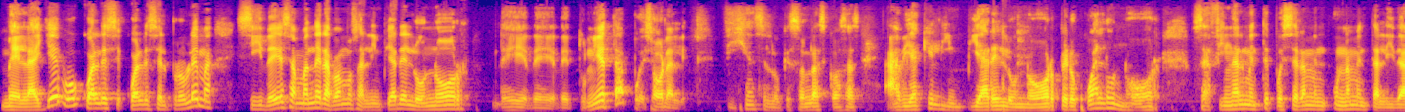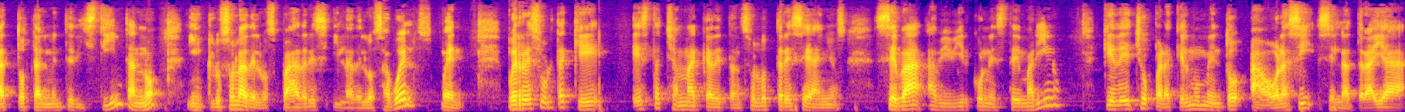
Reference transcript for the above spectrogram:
me la llevo, ¿cuál es, cuál es el problema? Si de esa manera vamos a limpiar el honor de, de, de tu nieta, pues órale fíjense lo que son las cosas, había que limpiar el honor, pero ¿cuál honor? O sea, finalmente pues era una mentalidad totalmente distinta, ¿no? Incluso la de los padres y la de los abuelos. Bueno, pues resulta que esta chamaca de tan solo 13 años se va a vivir con este marino, que de hecho para aquel momento, ahora sí, se la trae a,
